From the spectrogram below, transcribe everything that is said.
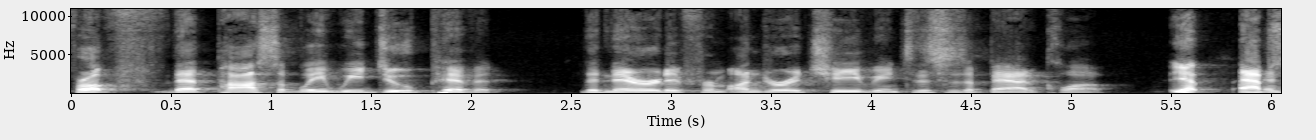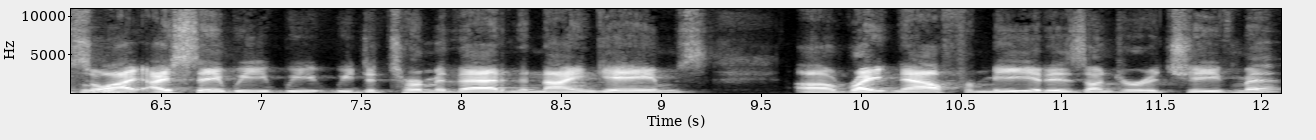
From that possibly we do pivot the narrative from underachieving to this is a bad club. Yep, absolutely. And so I, I say we we we determine that in the nine games. Uh, right now, for me, it is underachievement.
